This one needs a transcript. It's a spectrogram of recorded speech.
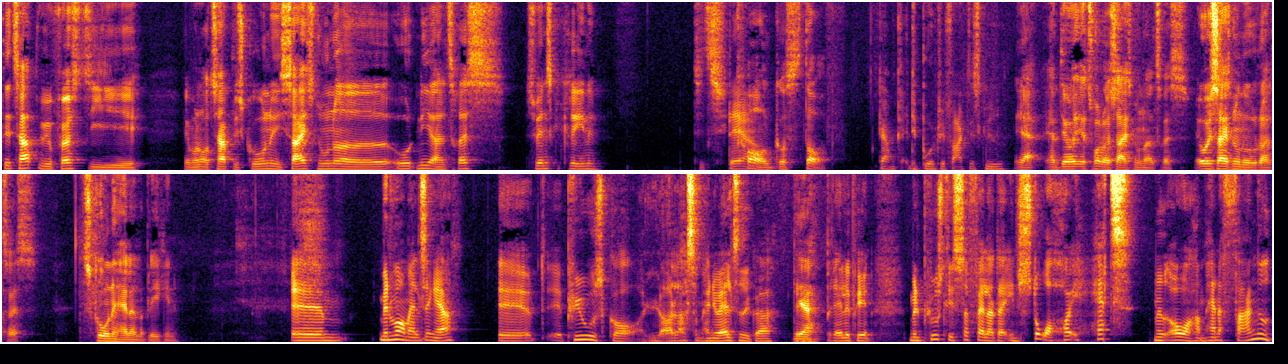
Det tabte vi jo først i... Ja, hvornår tabte vi Skåne? I 1659 svenske krigene. Til. Carl Gustaf. Det burde vi faktisk vide. Ja, jamen det var, jeg tror, det var 1650. Jo, 1658. Skåne, Halland og Blekinge. Øhm, men hvorom alting er, øh, Pyrus går og loller, som han jo altid gør, den Ja. ja. drillepind. Men pludselig så falder der en stor høj hat ned over ham. Han er fanget.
